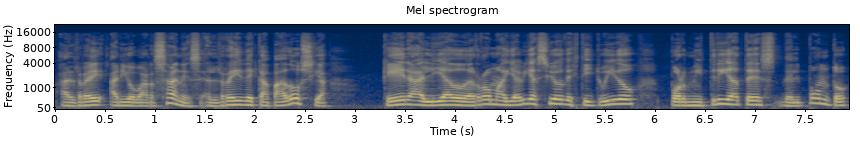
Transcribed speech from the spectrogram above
al rey Ariobarzanes, el rey de Capadocia, que era aliado de Roma y había sido destituido por Mitríates del Ponto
